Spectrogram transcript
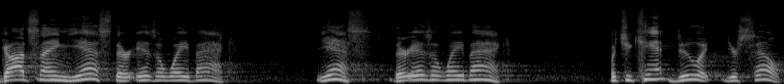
God saying, yes, there is a way back. Yes, there is a way back. But you can't do it yourself.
